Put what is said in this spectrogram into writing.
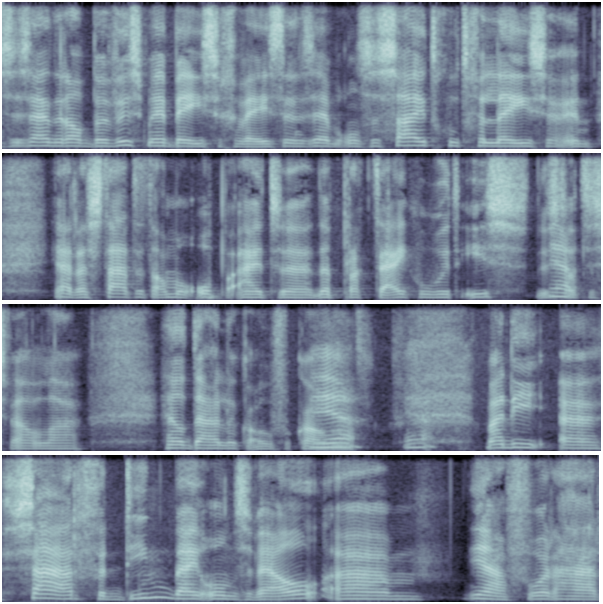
ze zijn er al bewust mee bezig geweest. En ze hebben onze site goed gelezen. En ja, daar staat het allemaal op uit de praktijk hoe het is. Dus dat is wel heel duidelijk overkomen. Ja. Maar die eh, Saar verdient bij ons wel. ehm, ja, voor haar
